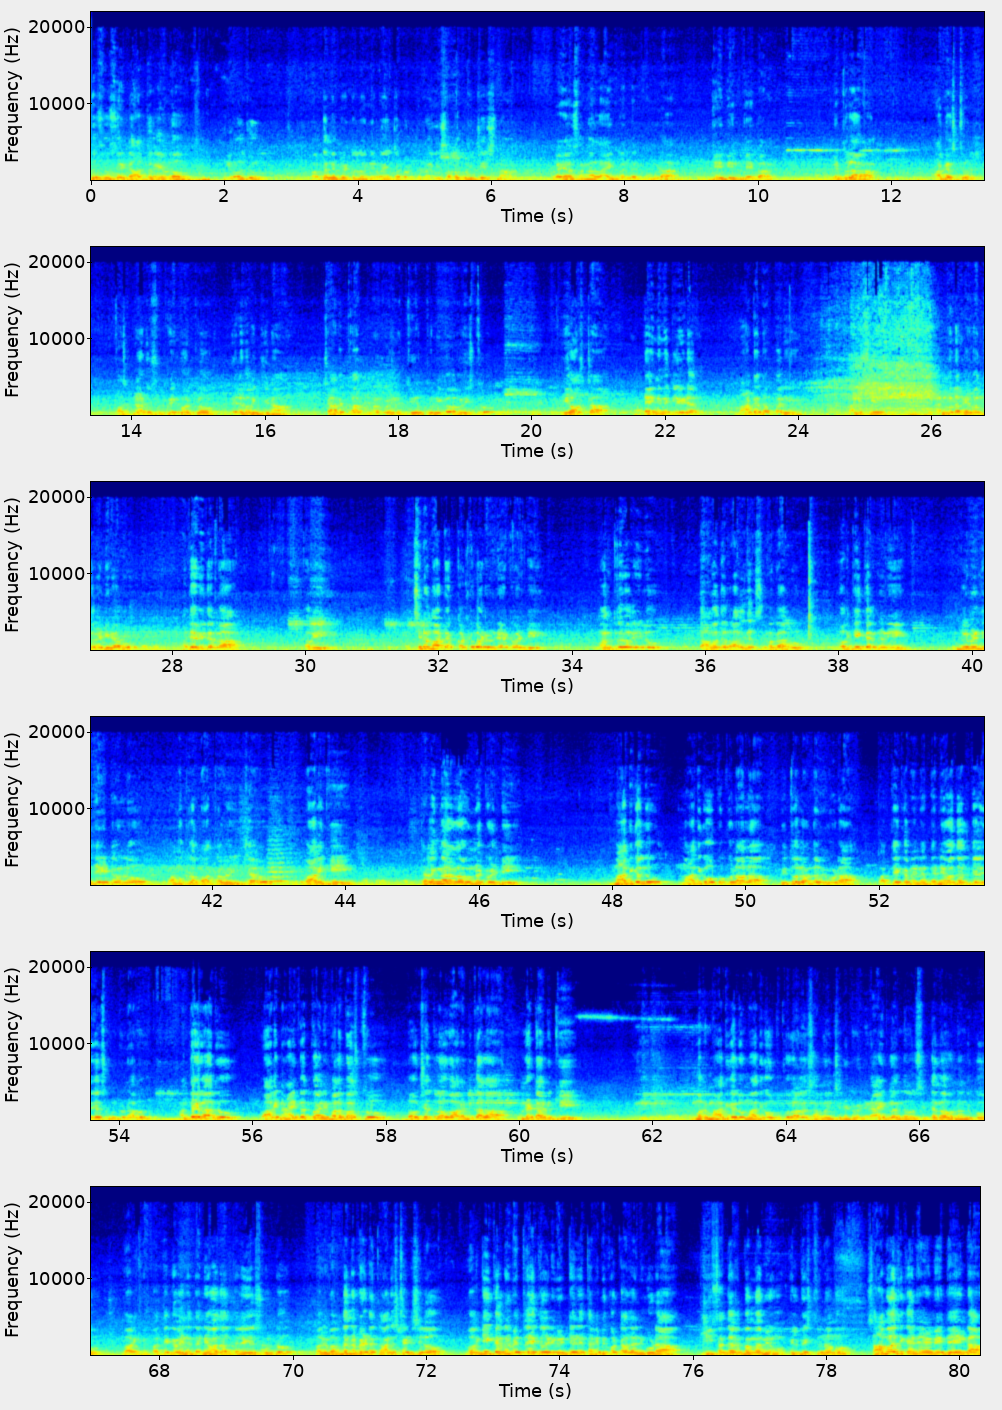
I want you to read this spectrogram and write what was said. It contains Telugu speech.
అందు సొసైటీ ఆధ్వర్యంలో ఈరోజు వర్ధన్నపేటలో నిర్వహించబడుతున్న ఈ సభకు విచ్చేసిన ప్రజా సంఘాల నాయకులందరికీ కూడా జై భీమ్ జై భారత్. మిత్రులారా ఆగస్టు ఫస్ట్ నాడు సుప్రీంకోర్టులో వెలువరించిన చారిత్రాత్మకమైన తీర్పుని గౌరవిస్తూ ఈ రాష్ట్ర డైనమిక్ లీడర్ మాట తప్పని మనిషి నన్ముల రేవంత్ రెడ్డి గారు అదేవిధంగా మరి ఇచ్చిన మాట కట్టుబడి ఉండేటువంటి మంత్రివర్యులు దామోదర్ రాజనరసింహ గారు వర్గీకరణని ఇంప్లిమెంట్ చేయడంలో ప్రముఖ పాత్ర వహించారు. వారికి తెలంగాణలో ఉన్నటువంటి మాదిగలు మాదిగ ఉపకులాల మిత్రులందరూ కూడా ప్రత్యేకమైన ధన్యవాదాలు తెలియజేసుకుంటున్నారు. అంతేకాదు వారి నాయకత్వాన్ని బలపరుస్తూ భవిష్యత్తులో వారు వెనకాల ఉండటానికి మరి మాదిగలు మాదిగ ఉపకులాలకు సంబంధించినటువంటి నాయకులందరూ సిద్ధంగా ఉన్నందుకు వారికి ప్రత్యేకమైన ధన్యవాదాలు తెలియజేసుకుంటూ మరి వర్ధన్నపేట కాన్స్టిట్యున్సీలో వర్గీకరణ వ్యతిరేకులని వెంటనే తరిమి కొట్టాలని కూడా ఈ సందర్భంగా మేము పిలిపిస్తున్నాము. సామాజిక న్యాయమే ధ్యేయంగా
